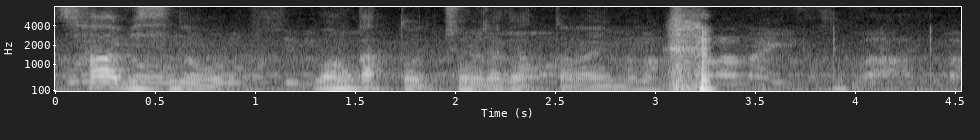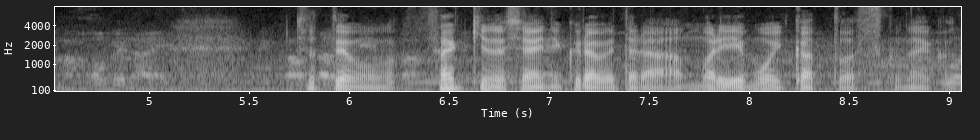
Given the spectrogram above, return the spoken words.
サービスのワンカット長尺だったな、今の。ちょっとでも、さっきの試合に比べたら、あんまりエモいカットは少ないかな。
